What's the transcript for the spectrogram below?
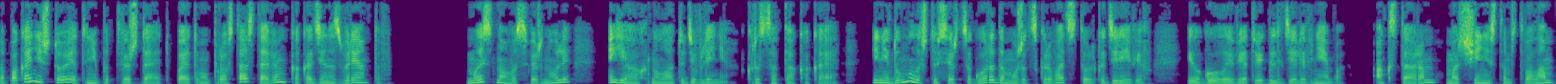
Но пока ничто это не подтверждает, поэтому просто оставим как один из вариантов. Мы снова свернули, и я ахнула от удивления. Красота какая! И не думала, что сердце города может скрывать столько деревьев. Их голые ветви глядели в небо. А к старым, морщинистым стволам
